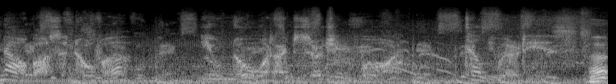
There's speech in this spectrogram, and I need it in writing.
Now, Bossanova, you know what I'm searching for. Tell me where it is. Huh?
